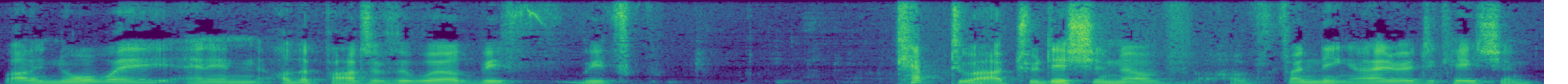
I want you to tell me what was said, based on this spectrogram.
While in Norway and in other parts of the world, we've, we've kept to our tradition of, of funding higher education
